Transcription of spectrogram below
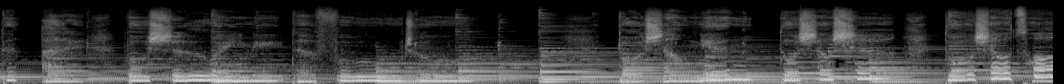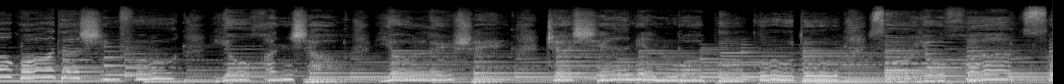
的爱不是为你的付出，多少年，多少事。多少错过的幸福有欢笑有泪水这些年我不孤独。所有花所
